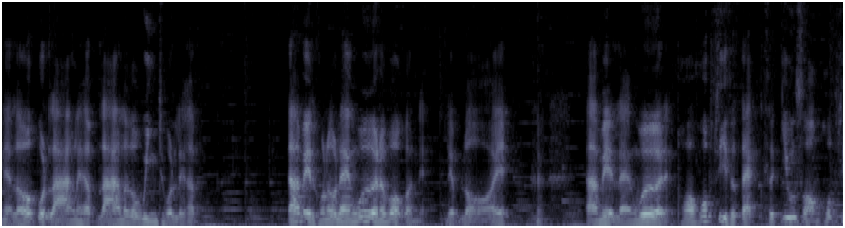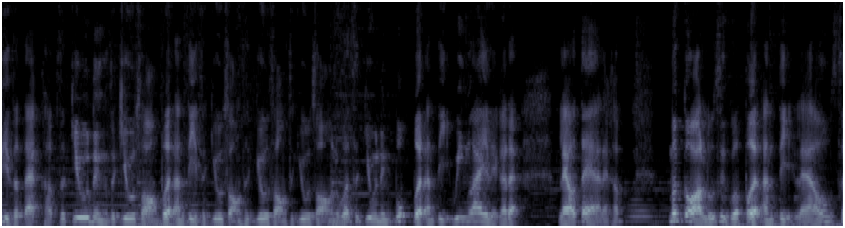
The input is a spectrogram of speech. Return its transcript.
เนี่ยเราก็กดล้างเลยครับล้างแล้วก็วิ่งชนเลยครับดาเมจของเราแรงเวอร์นะบอกก่อนเนี่ยเรียบร้อย ดาเมจแรงเวอร์เนี่ยพอครบ4สแต็กสกิล2ครบ4สแต็กครับสกิล1สกิล2เปิดอันติสกิล2สกิล2สกิล2หรือว่าสกิล1ปุ๊บเปิดอันติวิ่งไล่เลยก็ได้ แล้วแต่เลยครับเมื่อก่อนรู้สึกว่าเปิดอันติแล้วส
